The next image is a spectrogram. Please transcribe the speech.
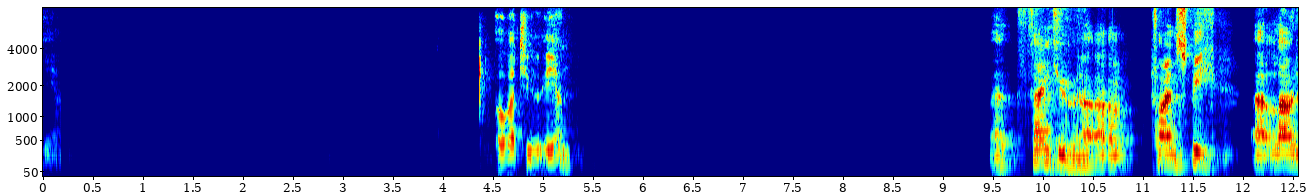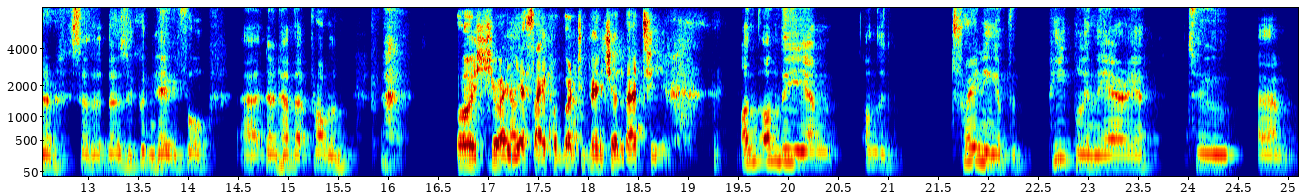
Ian. Over to you, Ian. Uh, thank you. I'll try and speak uh, louder so that those who couldn't hear before uh, don't have that problem. Oh, sure. Yes, I forgot to mention that to you. on on the um, on the training of the people in the area to um,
